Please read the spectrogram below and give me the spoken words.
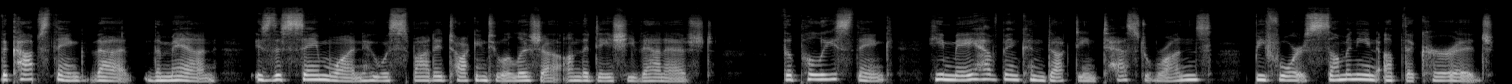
The cops think that the man is the same one who was spotted talking to Alicia on the day she vanished. The police think he may have been conducting test runs before summoning up the courage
